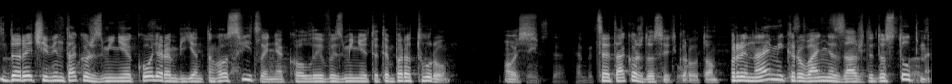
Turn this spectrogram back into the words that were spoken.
До речі, він також змінює колір амбієнтного освітлення, коли ви змінюєте температуру. Ось це також досить круто. Принаймні, керування завжди доступне.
